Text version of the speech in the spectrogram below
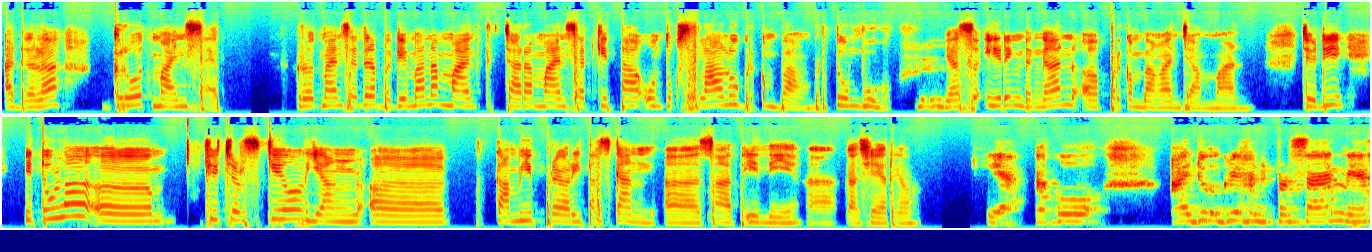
adalah growth mindset growth mindset adalah bagaimana mind, cara mindset kita untuk selalu berkembang, bertumbuh ya seiring dengan uh, perkembangan zaman. Jadi itulah uh, future skill yang uh, kami prioritaskan uh, saat ini, uh, Kak Sheryl. Ya, aku I do agree 100% ya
